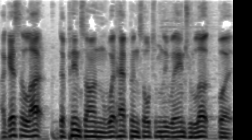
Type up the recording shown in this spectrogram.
I guess a lot depends on what happens ultimately with Andrew Luck. But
